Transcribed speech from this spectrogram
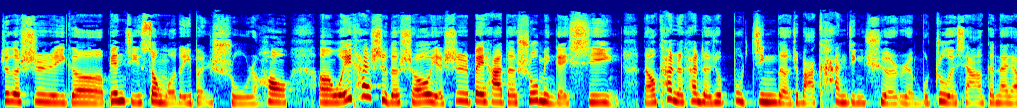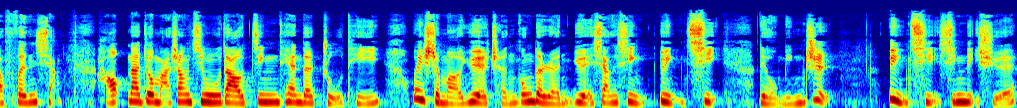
这个是一个编辑送我的一本书，然后呃，我一开始的时候也是被它的书名给吸引，然后看着看着就不禁的就把它看进去了，忍不住的想要跟大家分享。好，那就马上进入到今天的主题：为什么越成功的人越相信运气？柳明志，运气心理学。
